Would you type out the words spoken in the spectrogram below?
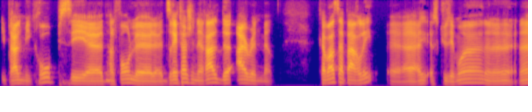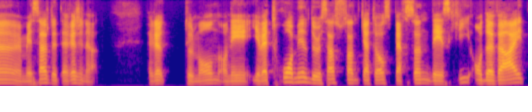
il prend le micro, puis c'est dans le fond le, directeur général de Ironman. Commence à parler, excusez-moi, un message d'intérêt général. là, tout le monde, on est, il y avait 3274 personnes d'inscrits. On devait être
